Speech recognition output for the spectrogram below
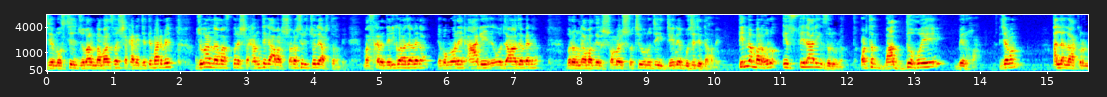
যে মসজিদ জুমার নামাজ হয় সেখানে যেতে পারবে। জুমার নামাজ পরে সেখান থেকে আবার সরাসরি চলে আসতে হবে। মাঝখানে দেরি করা যাবে না এবং অনেক আগে ও যাওয়া যাবে না, বরং আমাদের সময়সূচি অনুযায়ী জেনে বুঝে যেতে হবে। তিন নম্বর হলো ইস্তিরারি জরুরত, অর্থাৎ বাধ্য হয়ে বের হওয়া। যেমন আল্লাহ করুন,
